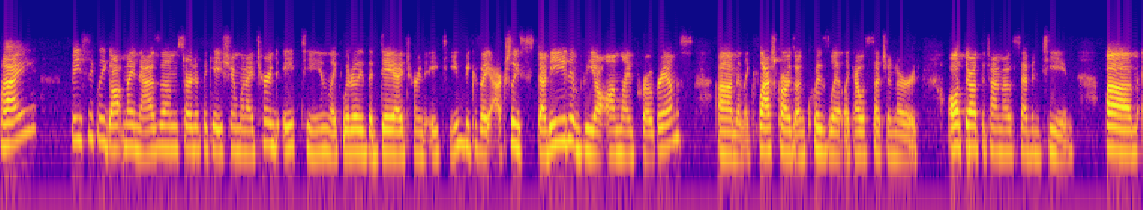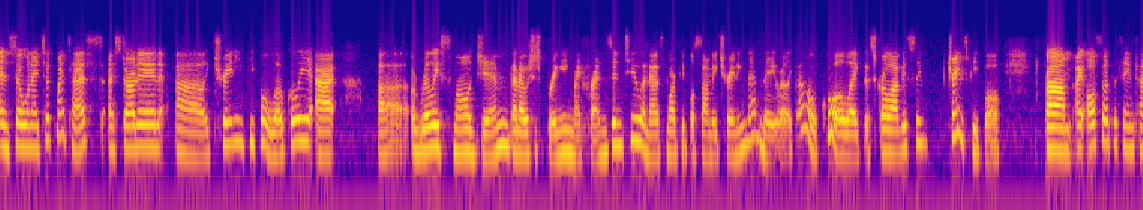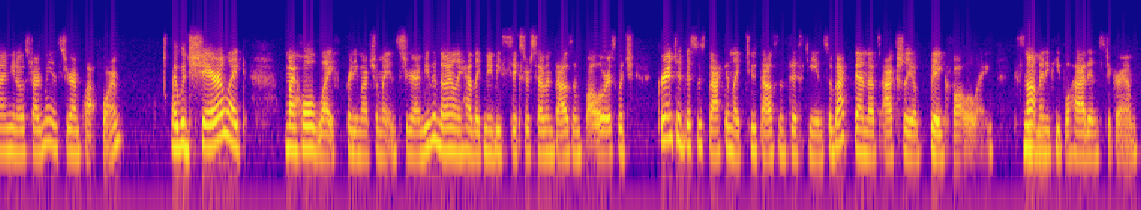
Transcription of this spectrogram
I basically got my NASM certification when I turned 18, like literally the day I turned 18, because I actually studied via online programs um, and like flashcards on Quizlet. Like I was such a nerd all throughout the time I was 17. Um, and so when I took my test, I started uh, like training people locally at uh, a really small gym that I was just bringing my friends into. And as more people saw me training them, they were like, oh, cool. Like this girl obviously trains people. Um, I also at the same time, you know, started my Instagram platform. I would share like my whole life pretty much on my Instagram, even though I only had like maybe six or 7,000 followers, which granted, this was back in like 2015. So back then, that's actually a big following because not mm-hmm. many people had Instagram.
